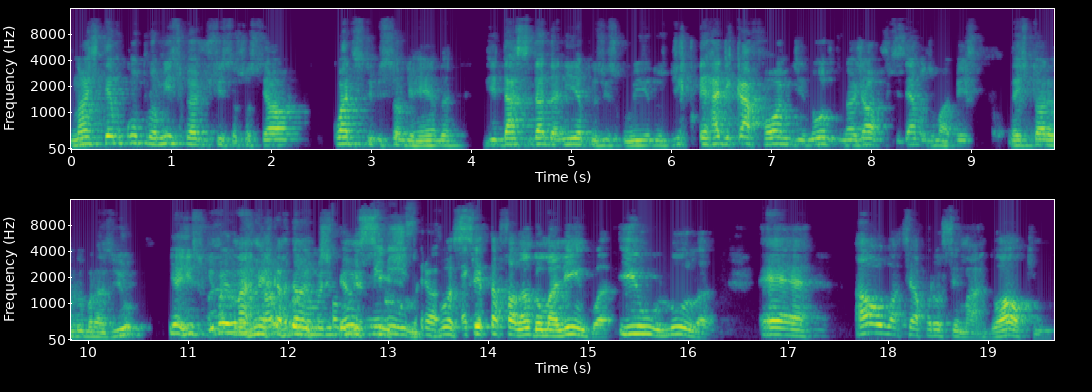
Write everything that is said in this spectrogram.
Nós temos compromisso com a justiça social, com a distribuição de renda, de dar cidadania para os excluídos, de erradicar a fome de novo, que nós já fizemos uma vez na história do Brasil. E é isso que vai Mas, Mercadante, eu insisto, você está é que... Tá falando uma língua e o Lula, é, ao se aproximar do Alckmin,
